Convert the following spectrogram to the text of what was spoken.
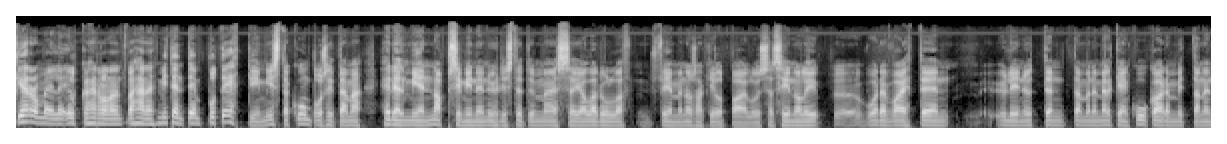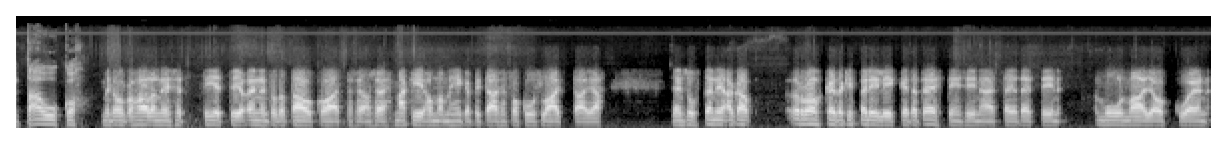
Kerro meille Ilkka Herola nyt vähän, että miten temppu tehtiin, mistä kumpusi tämä hedelmien napsiminen yhdistetynmäessä ja ladulla Fiemen osakilpailuissa. Siinä oli vuodenvaihteen yli nytten tämmöinen melkein kuukauden mittainen tauko. Minun kohdalla niin se tiedettiin jo ennen tuota taukoa, että se on se mäkihomma, mihinkä pitää se fokus laittaa ja sen suhteen niin aika rohkeitakin peliliikkeitä tehtiin siinä, että jätettiin muun maajoukkueen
